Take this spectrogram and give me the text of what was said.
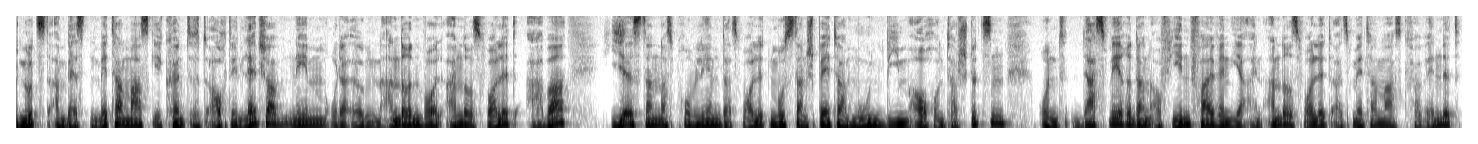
Benutzt am besten Metamask. Ihr könntet auch den Ledger nehmen oder irgendein anderen, anderes Wallet, aber hier ist dann das Problem, das Wallet muss dann später Moonbeam auch unterstützen und das wäre dann auf jeden Fall, wenn ihr ein anderes Wallet als Metamask verwendet,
